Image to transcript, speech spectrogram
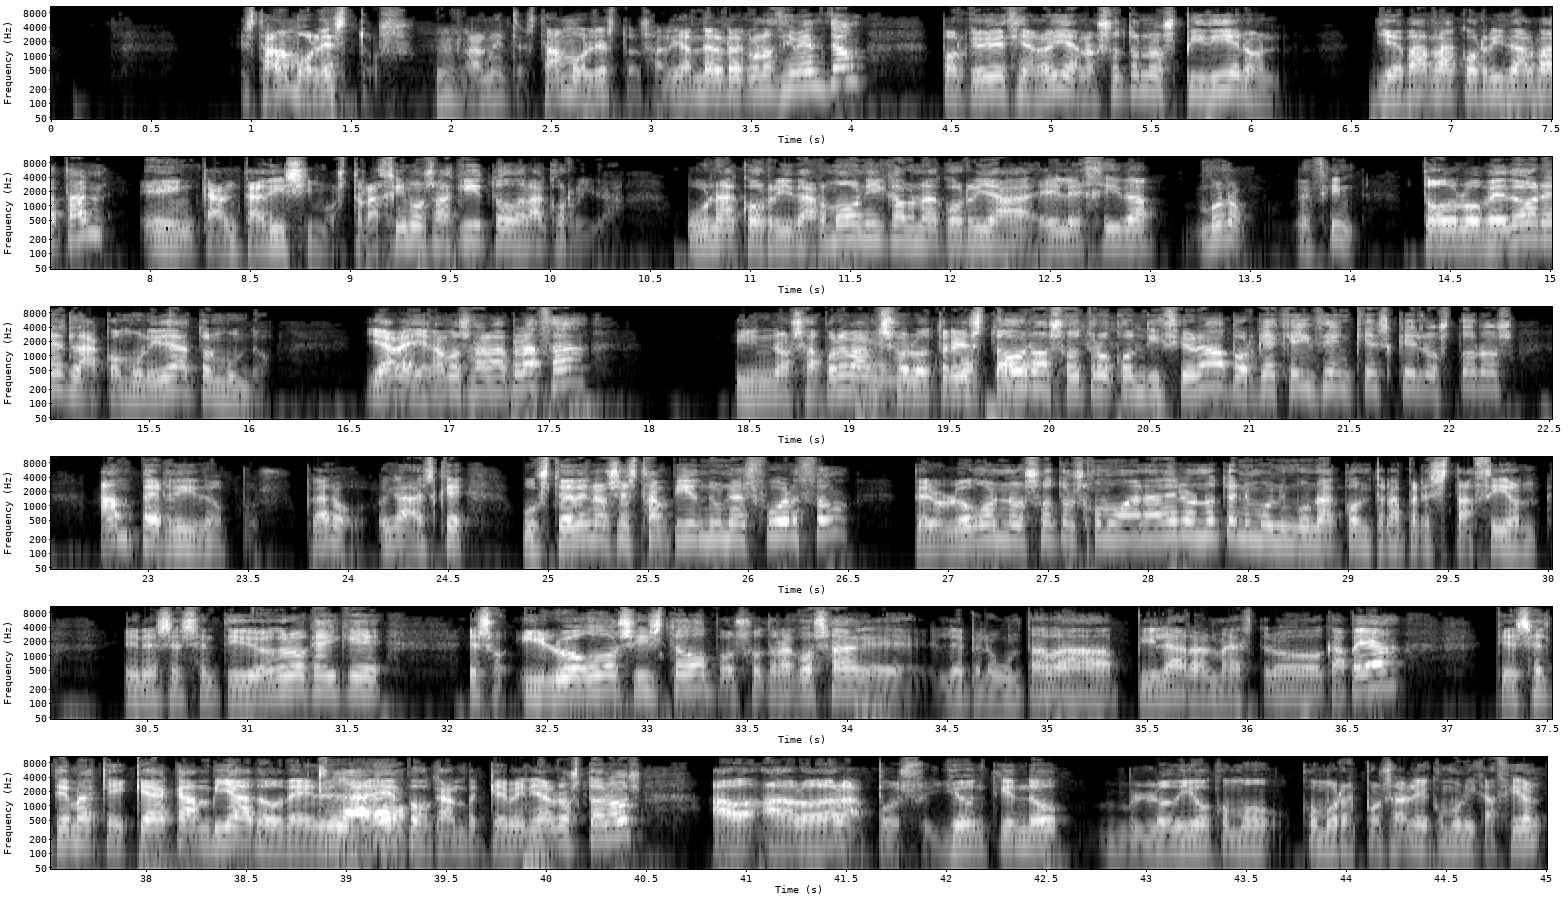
estaban molestos, realmente, estaban molestos. Salían del reconocimiento porque hoy decían, oye, a nosotros nos pidieron llevar la corrida al Batán, encantadísimos. Trajimos aquí toda la corrida. Una corrida armónica, una corrida elegida, bueno, en fin, todos los veedores, la comunidad, todo el mundo. Y ahora llegamos a la plaza y nos aprueban solo tres toros, otro condicionado, porque es que dicen que es que los toros han perdido. Pues claro, oiga, es que ustedes nos están pidiendo un esfuerzo, pero luego nosotros como ganaderos no tenemos ninguna contraprestación en ese sentido. Yo creo que hay que eso. Y luego, Sisto, pues otra cosa que le preguntaba Pilar al maestro Capea, que es el tema que qué ha cambiado de la época que venían los toros a, a lo de ahora. Pues yo entiendo, lo digo como, como responsable de comunicación,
